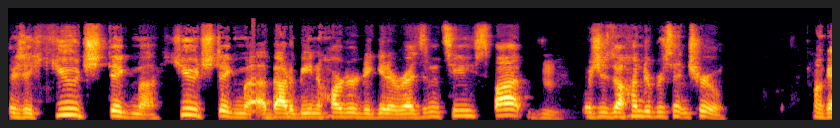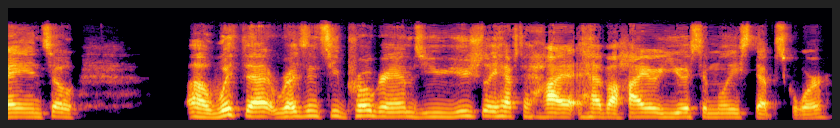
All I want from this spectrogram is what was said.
There's a huge stigma, huge stigma about it being harder to get a residency spot, mm-hmm. which is 100% true. Okay, and so uh, with that residency programs, you usually have to hi- have a higher USMLE step score.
